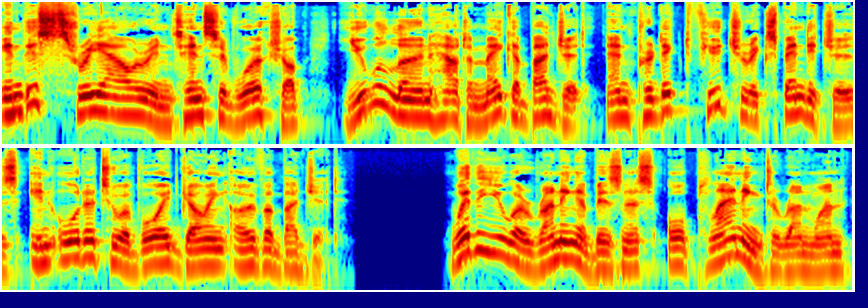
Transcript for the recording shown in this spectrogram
In this three hour intensive workshop, you will learn how to make a budget and predict future expenditures in order to avoid going over budget. Whether you are running a business or planning to run one,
